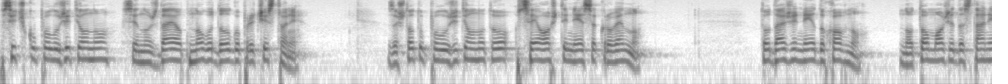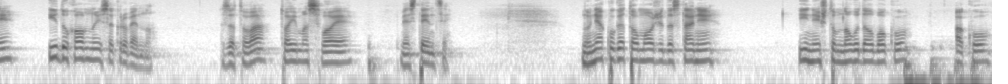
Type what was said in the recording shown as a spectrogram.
Всичко положително се нуждае от много дълго пречистване – защото положителното все още не е съкровенно. То даже не е духовно, но то може да стане и духовно и съкровенно. Затова то има свое местенце. Но някога то може да стане и нещо много дълбоко, ако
